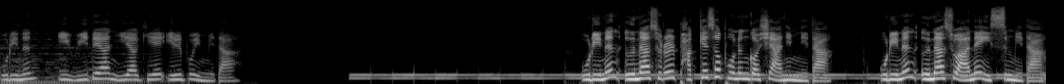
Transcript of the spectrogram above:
우리는 이 위대한 이야기의 일부입니다. 우리는 은하수를 밖에서 보는 것이 아닙니다. 우리는 은하수 안에 있습니다.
